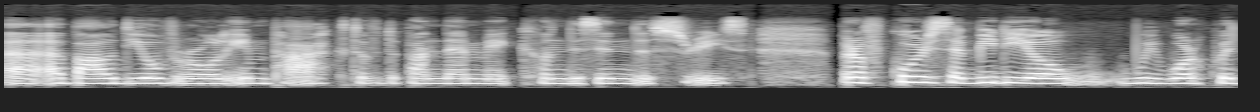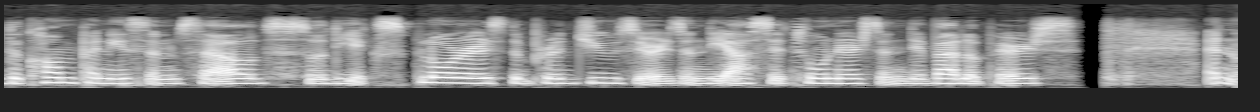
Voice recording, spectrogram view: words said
uh, about the overall impact of the pandemic on these industries. But of course, at BDO, we work with the companies themselves, so the explorers, the producers, and the asset owners and developers. And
